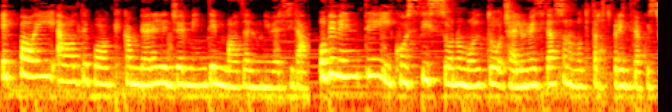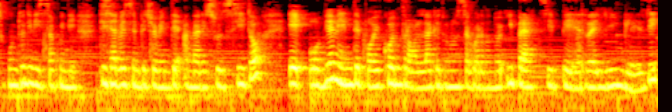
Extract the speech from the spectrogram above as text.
e poi a volte può anche cambiare leggermente in base all'università. Ovviamente i costi sono molto, cioè le università sono molto trasparenti da questo punto di vista, quindi ti serve semplicemente andare sul sito e ovviamente poi controlla che tu non stai guardando i prezzi per gli inglesi,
